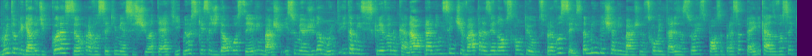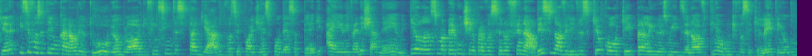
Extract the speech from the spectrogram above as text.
Muito obrigado de coração pra você que me assistiu até aqui. Não esqueça de dar um gostei ali embaixo, isso me ajuda muito e também se inscreva no canal pra me incentivar a trazer novos conteúdos pra vocês. Também deixa ali embaixo nos comentários a sua resposta pra essa tag, caso você queira. E se você tem um canal no YouTube, um blog, enfim, sinta-se tagueado, você pode responder essa tag, a Amy vai deixar, né, Amy? E eu lanço uma perguntinha pra você no final. Desses nove livros que eu coloquei pra ler em 2019, tem algum que você quer ler? Tem algum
